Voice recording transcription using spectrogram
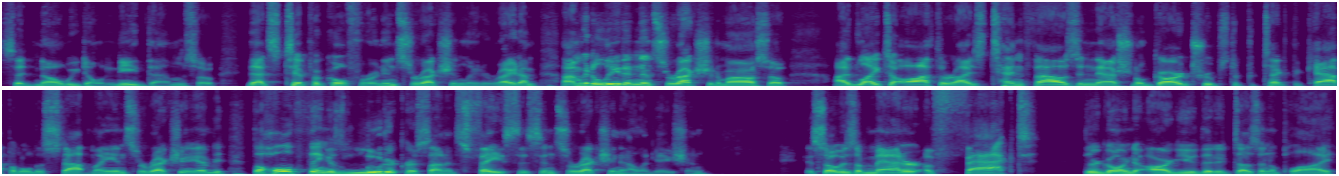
said, no, we don't need them. So that's typical for an insurrection leader, right? I'm, I'm going to lead an insurrection tomorrow. So I'd like to authorize 10,000 National Guard troops to protect the Capitol to stop my insurrection. I mean, the whole thing is ludicrous on its face, this insurrection allegation. So, as a matter of fact, they're going to argue that it doesn't apply.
